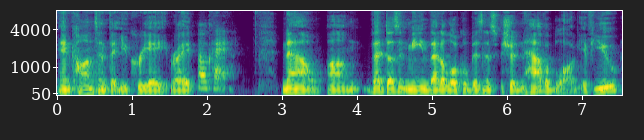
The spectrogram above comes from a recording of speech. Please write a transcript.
and content that you create, right? Okay. Now, um, that doesn't mean that a local business shouldn't have a blog. If you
